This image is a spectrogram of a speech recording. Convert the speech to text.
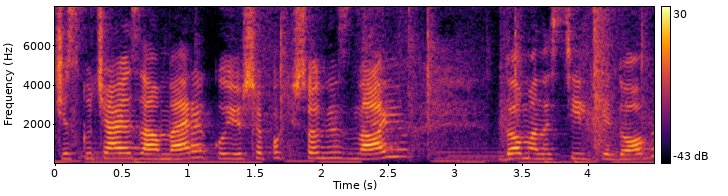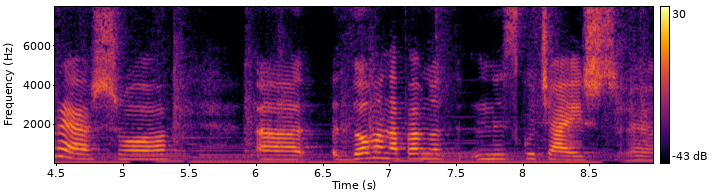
чи скучаю за Америкою, ще поки що не знаю. Дома настільки добре, що е, дома, напевно, не скучаєш е,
